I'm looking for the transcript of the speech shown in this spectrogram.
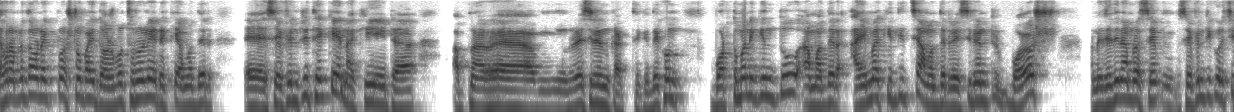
এখন আপনাদের অনেক প্রশ্ন, ভাই, দশ বছর হলে এটা কি আমাদের সেফ এন্ট্রি থেকে নাকি এটা আপনার রেসিডেন্ট কার্ড থেকে? দেখুন, বর্তমানে কিন্তু আমাদের আইমা কি দিচ্ছে? আমাদের রেসিডেন্টের বয়স মানে যেদিন আমরা সেফ এন্ট্রি করেছি,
